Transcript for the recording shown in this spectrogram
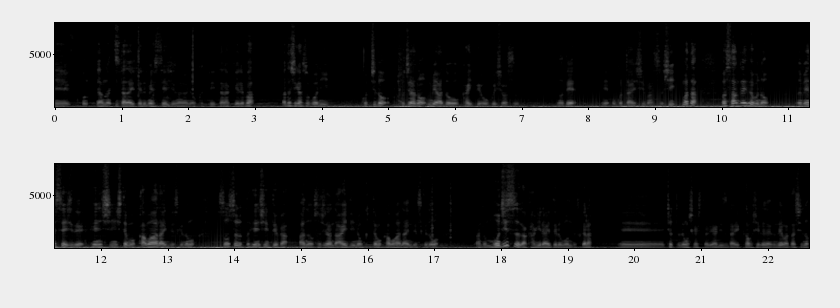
えー、あのいただいているメッセージのように送っていただければ私がそこにこっちのこちらのメアドを書いてお送りしますので、えー、お答えしますしまた、まあ、スタンド FM のメッセージで返信しても構わないんですけどもそうすると返信というかあのそちらの ID に送っても構わないんですけどもあの文字数が限られているもんですから、えー、ちょっと、ね、もしかしたらやりづらいかもしれないので私の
